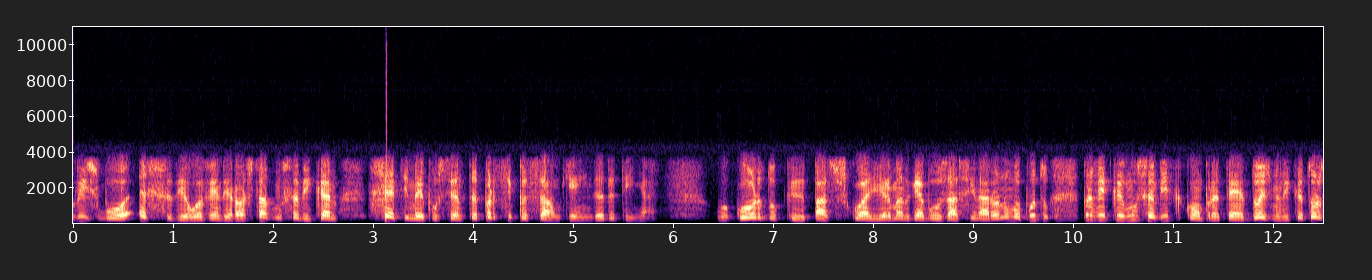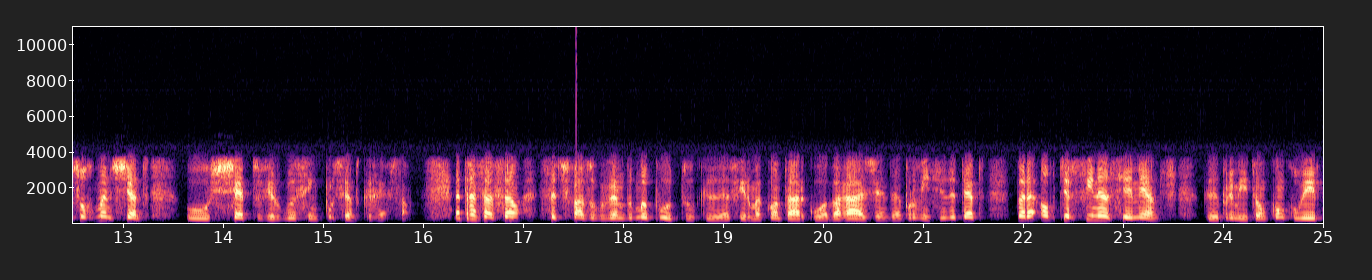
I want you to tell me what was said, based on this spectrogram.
Lisboa acedeu a vender ao Estado moçambicano 7,5% da participação que ainda detinha. O acordo que Passos Coelho e Armando Gabuza assinaram no Maputo prevê que Moçambique compre até 2014 o remanescente, os 7,5% que restam. A transação satisfaz o governo de Maputo, que afirma contar com a barragem da província de Tete para obter financiamentos que permitam concluir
